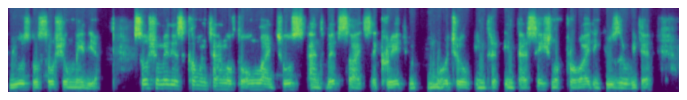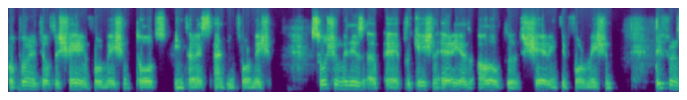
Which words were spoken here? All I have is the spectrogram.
use of social media. Social media is a common term of the online tools and websites that create mutual inter intersection of providing user with an opportunity to share information, thoughts, interests, and information. Social media's application areas allow the sharing information, different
